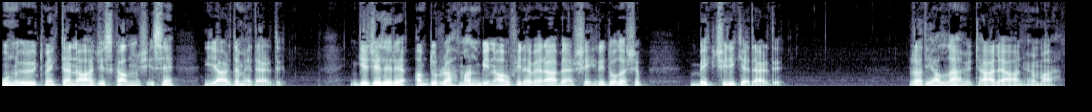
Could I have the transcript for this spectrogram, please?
un öğütmekten aciz kalmış ise yardım ederdi. Geceleri Abdurrahman bin Avf ile beraber şehri dolaşıp bekçilik ederdi. Radiyallahu Teala anhuma.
